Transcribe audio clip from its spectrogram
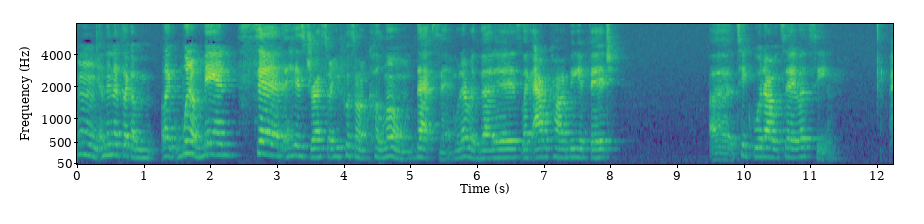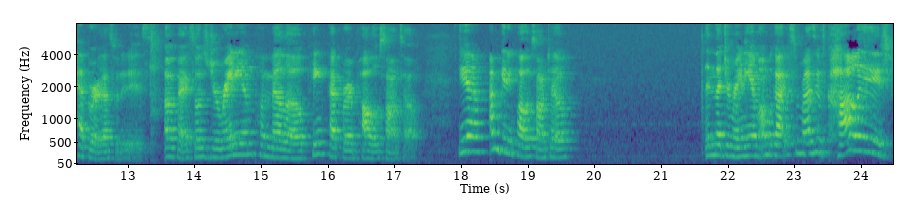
Mm, and then it's like a like when a man at his dresser he puts on cologne, that scent, whatever that is, like Abercrombie and Fitch. Uh, Teakwood, I would say. Let's see. Pepper, that's what it is. Okay, so it's geranium, pomelo, pink pepper, and Palo Santo. Yeah, I'm getting Palo Santo and the geranium. Oh my god this reminds me of college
